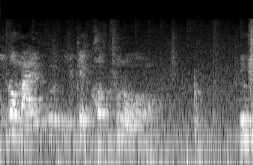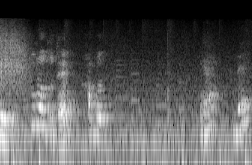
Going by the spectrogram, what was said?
이거 말고 이렇게 겉으로 여기 뚫어도 돼? 한번 네? 네?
